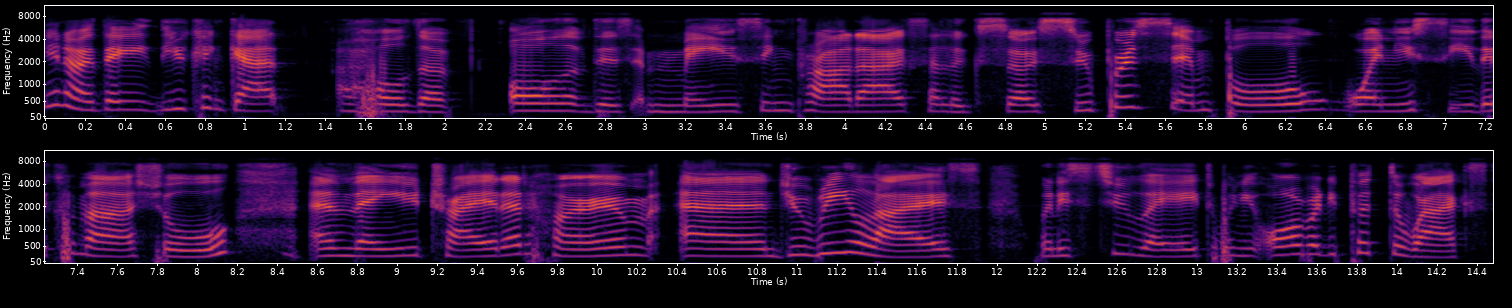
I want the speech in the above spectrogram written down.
You know, they you can get a hold of all of these amazing products that look so super simple when you see the commercial and then you try it at home and you realize when it's too late when you already put the wax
